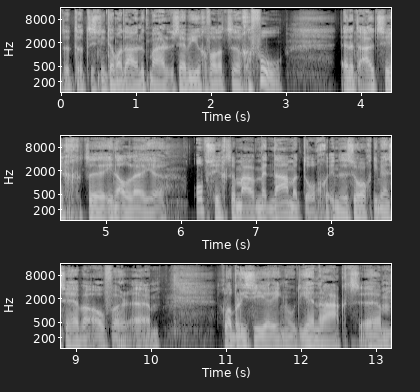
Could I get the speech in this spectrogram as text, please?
dat, dat is niet helemaal duidelijk. Maar ze hebben in ieder geval het gevoel en het uitzicht in allerlei opzichten. Maar met name toch in de zorg die mensen hebben over ehm, globalisering, hoe die hen raakt. ehm,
